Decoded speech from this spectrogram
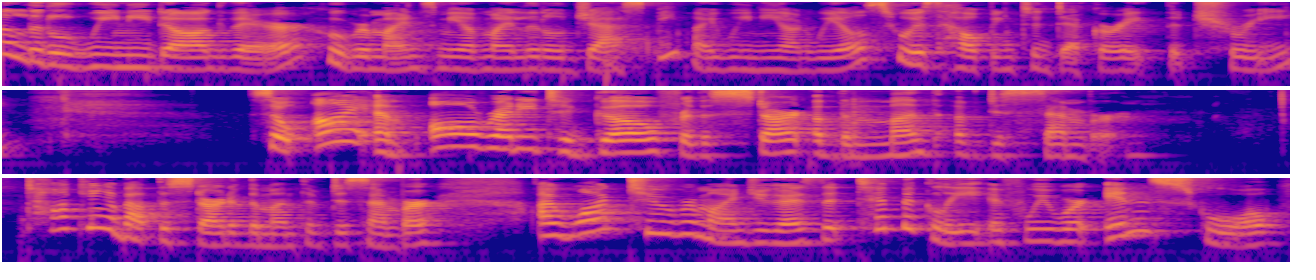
a little weenie dog there, who reminds me of my little Jaspy, my weenie on wheels, who is helping to decorate the tree. So I am all ready to go for the start of the month of December. Talking about the start of the month of December, I want to remind you guys that typically, if we were in school,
